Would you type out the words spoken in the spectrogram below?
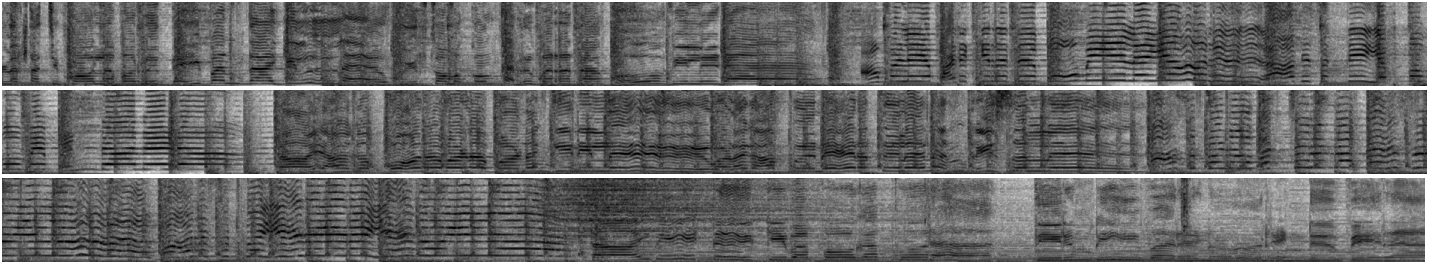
உள்ளத்தாச்சி போல ஒரு தெய்வந்தா இல்ல. உயிர் சுமக்கும் கருவறதா கோவிலுட. அவளைய படைக்கிறது பூமியில யாரு? ஆதிசக்தி எப்பவுமே பெண்தானடா. தாயாக போறவள வணங்கி நில்லு. வளகாப்பு நேரத்துல நன்றி சொல்லு. தாய் வீட்டுக்கு இவ போக போறா. திரும்பி வரணும் ரெண்டு பேரா.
